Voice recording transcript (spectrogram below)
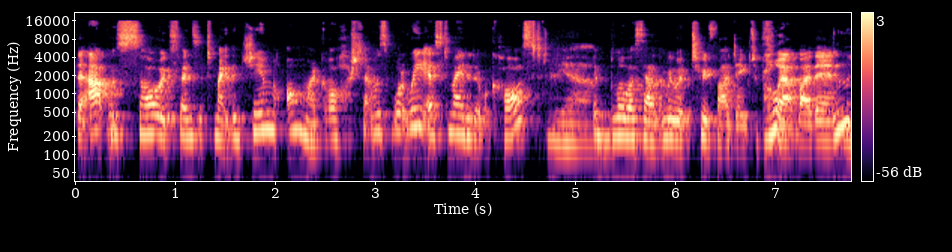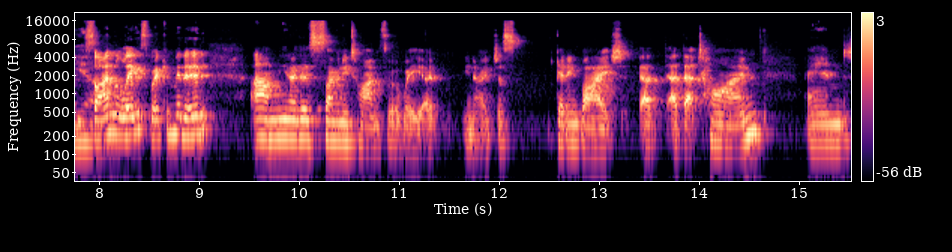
The app was so expensive to make. The gym, oh my gosh, that was what we estimated it would cost. yeah. It blew us out, and we were too far deep to pull out by then. Yeah. Sign the lease, we're committed. Um, you know, there's so many times where we are, you know, just getting by at, at that time, and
